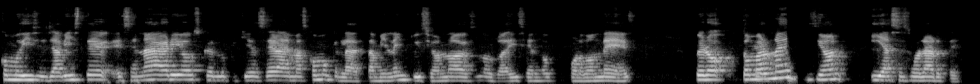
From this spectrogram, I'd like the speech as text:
como dices, ya viste escenarios, qué es lo que quieres hacer, además como que la, también la intuición ¿no? a veces nos va diciendo por dónde es, pero tomar una decisión y asesorarte.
